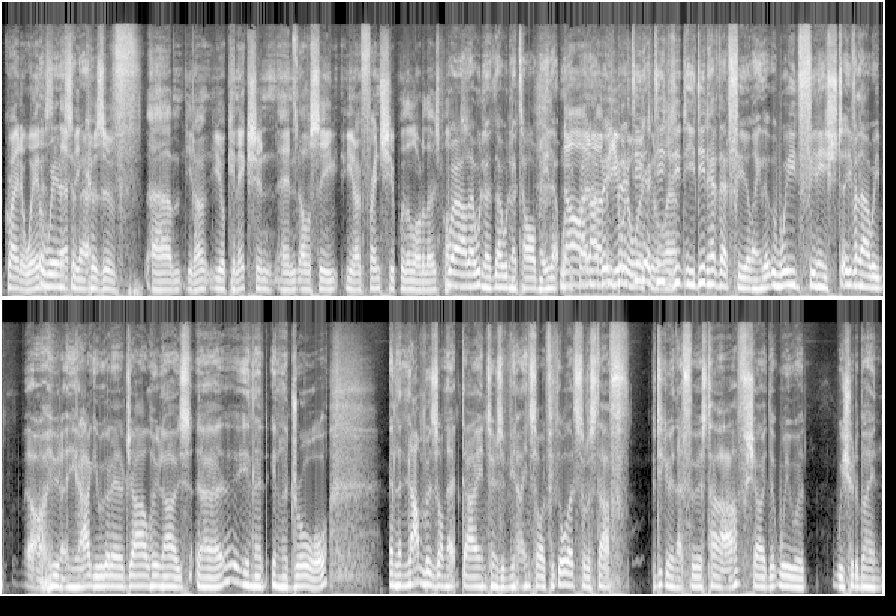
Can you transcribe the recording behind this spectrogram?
great awareness, awareness of that of because that. of um, you know your connection and obviously you know friendship with a lot of those players. Well, they wouldn't have, they wouldn't have told me that. No, but, no, but, but, you, but did, did, did, you did have that feeling that we'd finished, even though we. Oh, who you argue we got out of jail? Who knows? Uh, in the in the draw, and the numbers on that day in terms of you know inside fifty, all that sort of stuff, particularly in that first half, showed that we were we should have been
